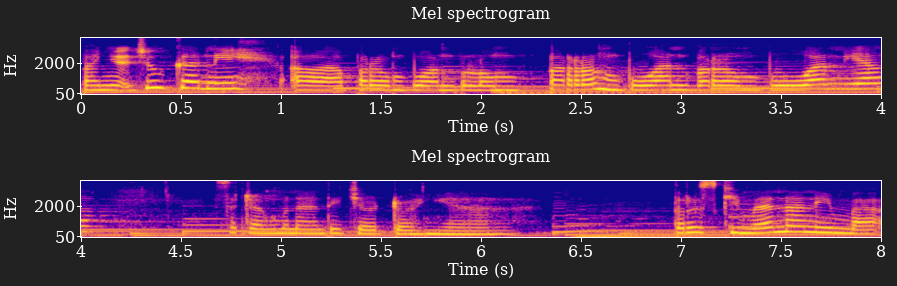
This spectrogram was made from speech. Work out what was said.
banyak juga nih uh, perempuan perempuan perempuan yang sedang menanti jodohnya. Terus gimana nih mbak?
